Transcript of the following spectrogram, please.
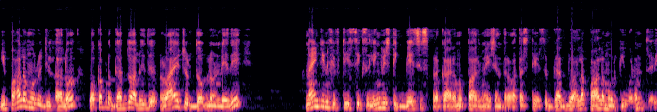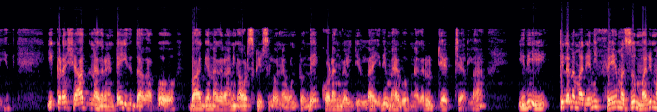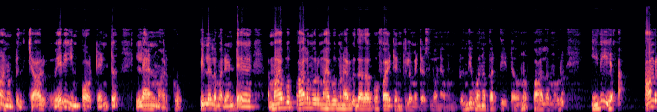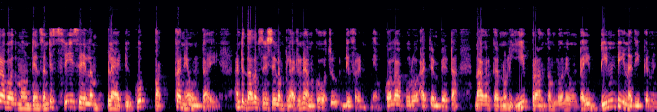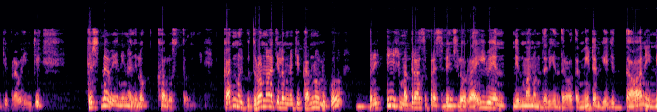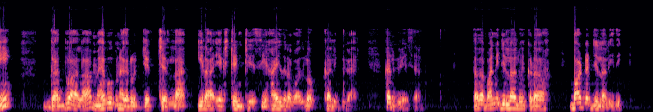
ఈ పాలమూరు జిల్లాలో ఒకప్పుడు గద్వాలు ఇది రాయచూర్ దోబులో ఉండేది. Nineteen fifty six linguistic basis ప్రకారము ఫార్మేషన్ తర్వాత స్టేట్స్ గద్వాల పాలమూరుకి ఇవ్వడం జరిగింది. ఇక్కడ షాద్ నగర్ అంటే ఇది దాదాపు భాగ్యనగరానికి అవుట్స్క్రిట్స్లోనే ఉంటుంది. కొడంగల్ జిల్లా ఇది మహబూబ్ నగర్ జడ్చర్ల. ఇది పిల్లల మరి అని ఫేమస్ మరిమాన్ ఉంటుంది. చాలా వెరీ ఇంపార్టెంట్ ల్యాండ్ మార్క్ పిల్లల మరి అంటే మహబూబ్ పాలమూరు మహబూబ్ నగర్ దాదాపు ఫైవ్ టెన్ కిలోమీటర్స్లోనే ఉంటుంది. వనపర్తి టౌన్ పాలమూరు. ఇది ఆమ్రాబాద్ మౌంటైన్స్ అంటే శ్రీశైలం ప్లాట్యూకు పక్కనే ఉంటాయి. అంటే దాదాపు శ్రీశైలం ప్లాట్యూనే అనుకోవచ్చు. Different name Kollapur Achampet Nagarkurnool ఈ ప్రాంతంలోనే ఉంటాయి. డిండి నది ఇక్కడ నుంచి ప్రవహించి కృష్ణవేణి నదిలో కలుస్తుంది. కర్నూలు ద్రోణాచలం నుంచి కర్నూలుకు బ్రిటిష్ మద్రాసు ప్రెసిడెన్సీలో రైల్వే నిర్మాణం జరిగిన తర్వాత మీటర్ గేజ్ దానిని గద్వాల మహబూబ్ నగర్ జడ్చర్ల ఇలా ఎక్స్టెండ్ చేసి హైదరాబాద్లో కలిపివారు కలిపివేశారు. దాదాపు అన్ని జిల్లాలు ఇక్కడ బార్డర్ జిల్లాలు ఇది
